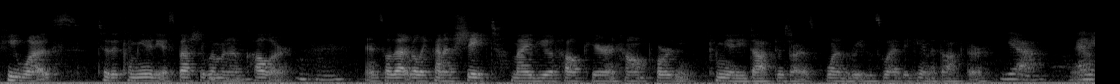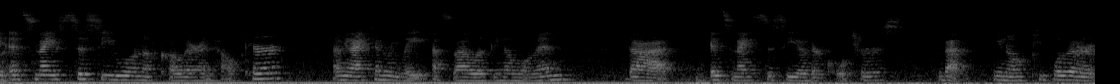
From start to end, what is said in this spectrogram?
he was to the community, especially women mm-hmm. of color. Mm-hmm. And so that really kind of shaped my view of healthcare and how important community doctors are. Is one of the reasons why I became a doctor. Yeah. Yeah. I mean, it's nice to see women of color in healthcare. I mean, I can relate as a Latina woman that it's nice to see other cultures that you know people that are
